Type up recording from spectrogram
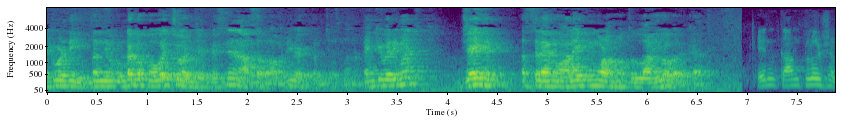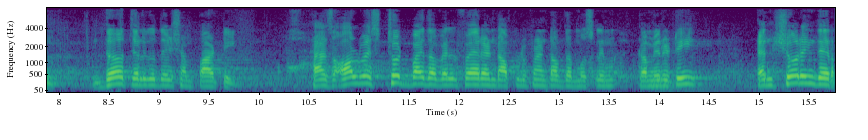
ఎటువంటి ఇబ్బంది ఉండకపోవచ్చు అని చెప్పేసి నేను ఆశాభావాన్ని వ్యక్తం చేస్తున్నాను. థ్యాంక్ యూ వెరీ మచ్ జై హింద్. అస్సలం అయికం వరహమతుల్లాహి వబర్కాతు. In conclusion, the Telugu Desam party has always stood by the welfare and upliftment of the Muslim community, ensuring their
